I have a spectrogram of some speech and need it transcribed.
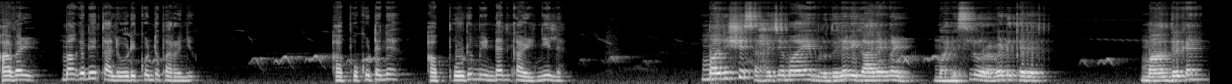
അവൾ മകനെ തലോടിക്കൊണ്ട് പറഞ്ഞു. അപ്പുക്കുട്ടന് അപ്പോഴും മിണ്ടാൻ കഴിഞ്ഞില്ല. മനുഷ്യ സഹജമായ മൃദുല വികാരങ്ങൾ മനസ്സിൽ ഉറവെടുക്കരുത്. മാന്ത്രികൻ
